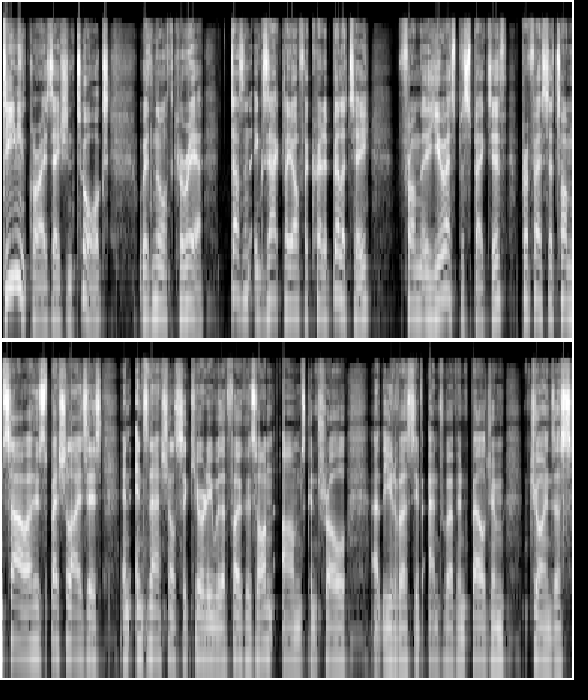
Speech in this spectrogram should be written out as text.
denuclearization talks with North Korea doesn't exactly offer credibility from the US perspective. Professor Tom Sauer, who specializes in international security with a focus on arms control at the University of Antwerp in Belgium, joins us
